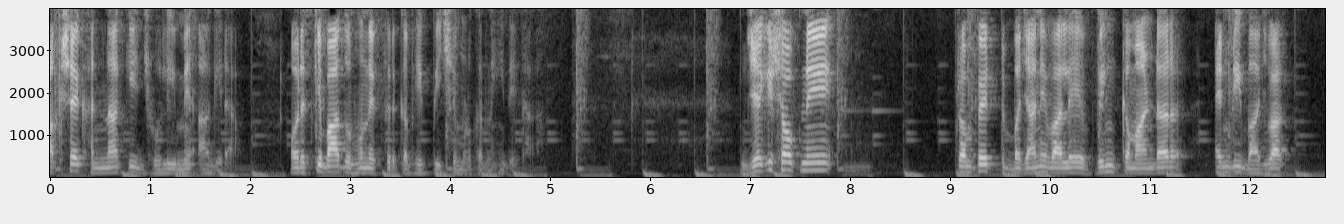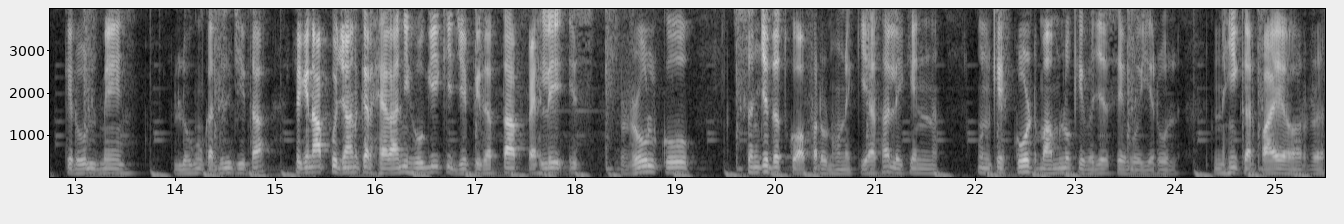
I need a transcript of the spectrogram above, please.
अक्षय खन्ना की झोली में आ गिरा और इसके बाद उन्होंने फिर कभी पीछे मुड़कर नहीं देखा। जैकी श्रॉफ ने ट्रम्पेट बजाने वाले विंग कमांडर एनडी बाजवा के रोल में लोगों का दिल जीता, लेकिन आपको जानकर हैरानी होगी कि जेपी दत्ता पहले इस रोल को संजय दत्त को ऑफ़र उन्होंने किया था, लेकिन उनके कोर्ट मामलों की वजह से वो ये रोल नहीं कर पाए और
